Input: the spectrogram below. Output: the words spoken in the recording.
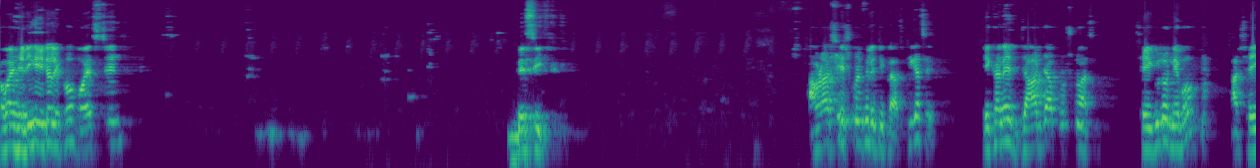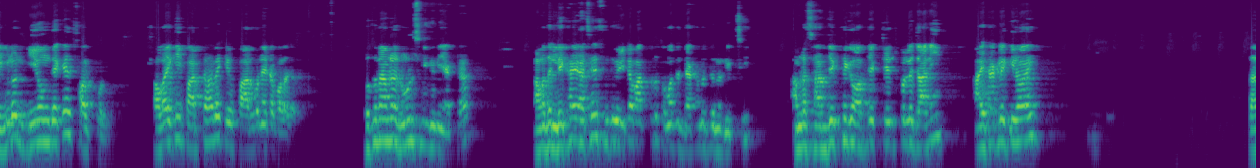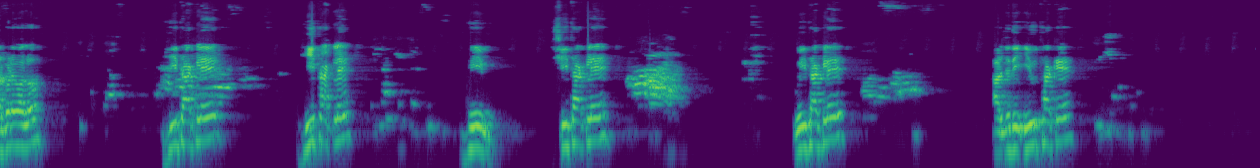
সবাই হেডিং এ এটা লেখো ভয়েস চেঞ্জ বেসিক আমরা শেষ করে ফেলেছি ক্লাস ঠিক আছে? এখানে যার যা প্রশ্ন আছে, সেইগুলো নেব, আর সেইগুলো নিয়ম দেখে সলভ করব। সবাইকেই পারতে হবে, কেউ পারব না, এটা বলা যাবে। প্রথমে আমরা রুলস লিখে নিই একটা। আমাদের লেখাই আছে, শুধু এটা মাত্র তোমাদের দেখানোর জন্য লিখছি। আমরা সাবজেক্ট থেকে অবজেক্ট চেঞ্জ করলে জানি আই থাকলে কি হয়? তারপরে বলো। হি থাকলে হি থাকলে হিম সি থাকলে, উই থাকলে, আর যদি ইউ থাকে,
